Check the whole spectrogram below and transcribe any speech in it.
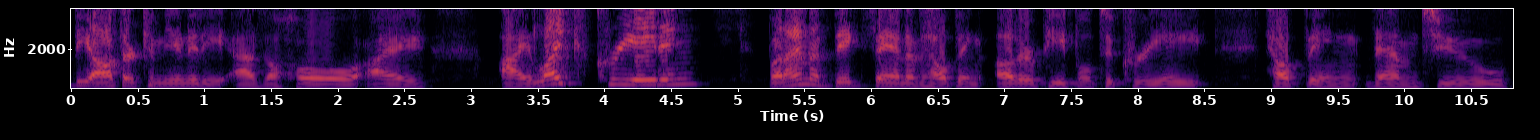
the author community as a whole. I I like creating but I'm a big fan of helping other people to create, helping them to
